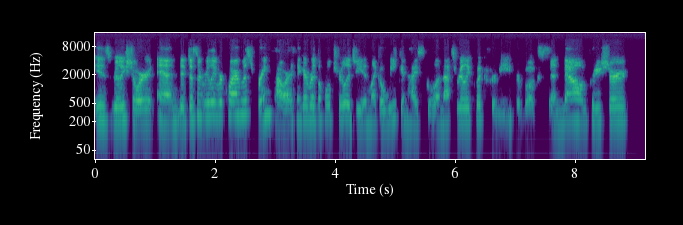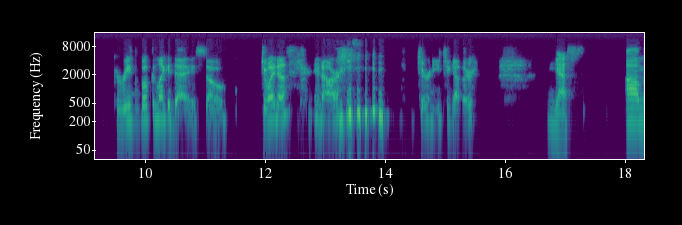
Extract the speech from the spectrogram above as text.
is really short and it doesn't really require much brain power i think i read the whole trilogy in like a week in high school and that's really quick for me for books and now i'm pretty sure I could read the book in like a day so join us in our journey together Yes. Um,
